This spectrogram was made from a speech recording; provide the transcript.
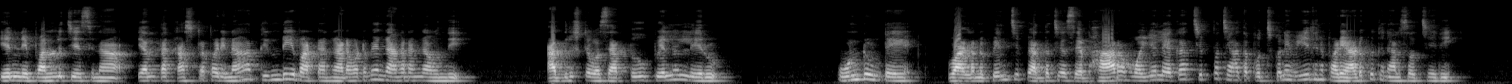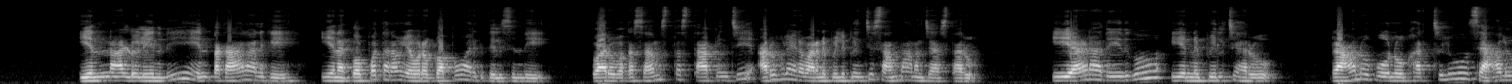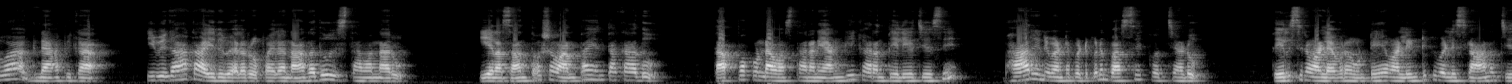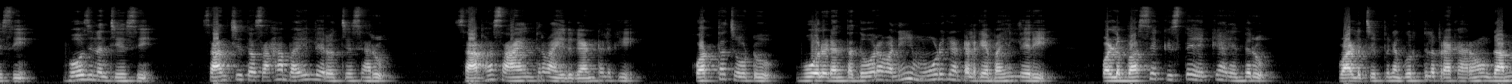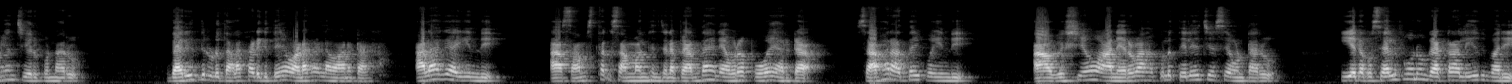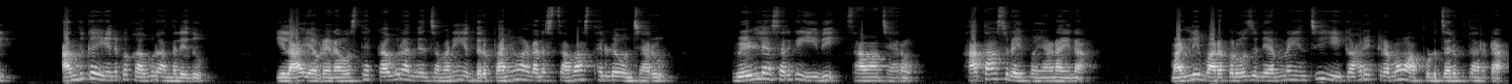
ఎన్ని పనులు చేసినా ఎంత కష్టపడినా తిండి బట్ట గడవటమే గగనంగా ఉంది. అదృష్టవశాత్తు పిల్లలు లేరు. ఉండుంటే వాళ్ళను పెంచి పెద్ద చేసే భారం మొయ్యలేక చిప్ప చేత పుచ్చుకుని వీధిని పడి అడుగు తినాల్సి వచ్చేది ఎన్నాళ్ళు లేనిది ఇంతకాలానికి ఈయన గొప్పతనం ఎవరో గొప్పవారికి తెలిసింది. వారు ఒక సంస్థ స్థాపించి అర్హులైన వారిని పిలిపించి సన్మానం చేస్తారు. ఈ ఏడాది ఇదిగో ఈయన్ని పిలిచారు. రాను పోను ఖర్చులు శాలువ జ్ఞాపిక. ఇవిగాక ఐదు వేల రూపాయల నగదు ఇస్తామన్నారు. ఈయన సంతోషం అంతా ఇంత కాదు. తప్పకుండా వస్తానని అంగీకారం తెలియచేసి భార్యని వెంట పెట్టుకుని బస్సు ఎక్కొచ్చాడు తెలిసిన వాళ్ళు ఎవరో ఉంటే వాళ్ళ ఇంటికి వెళ్ళి స్నానం చేసి భోజనం చేసి సంచితో సహా బయలుదేరి వచ్చేశారు సభ సాయంత్రం ఐదు గంటలకి. కొత్త చోటు బోలెడంత దూరం అని మూడు గంటలకే బయలుదేరి వాళ్ళు బస్సు ఎక్కిస్తే ఎక్కారిద్దరు. వాళ్ళు చెప్పిన గుర్తుల ప్రకారం గమ్యం చేరుకున్నారు. దరిద్రుడు తలకడిగితే వడగళ్ళ వానట. అలాగే అయ్యింది. ఆ సంస్థకు సంబంధించిన పెద్ద ఆయన ఎవరో పోయారట. సభ రద్దయిపోయింది. ఆ విషయం ఆ నిర్వాహకులు తెలియచేసే ఉంటారు. ఈయనకు సెల్ ఫోను గట్రా లేదు మరి. అందుకే ఈయనకు కబురు అందలేదు. ఇలా ఎవరైనా వస్తే కబురు అందించమని ఇద్దరు పనివాళ్ళను సభాస్థలిలో ఉంచారు. వెళ్ళేసరికి ఇది సమాచారం. హతాశుడైపోయాడు ఆయన. మళ్ళీ మరొక రోజు నిర్ణయించి ఈ కార్యక్రమం అప్పుడు జరుపుతారట.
